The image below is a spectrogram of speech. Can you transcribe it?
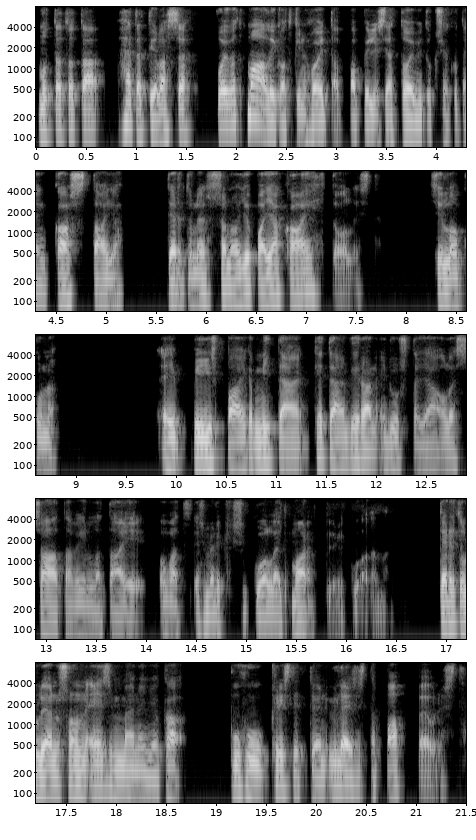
Mutta tota, hätätilassa voivat maallikotkin hoitaa papillisia toimituksia, kuten kastaa ja Tertulius sanoo jopa jakaa ehtoollista. Silloin kun ei piispaa eikä mitään, ketään viran edustajaa ole saatavilla tai ovat esimerkiksi kuolleet marttyyrikuolemaan. Tertulianus on ensimmäinen, joka puhuu kristittyjen yleisestä pappeudesta,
